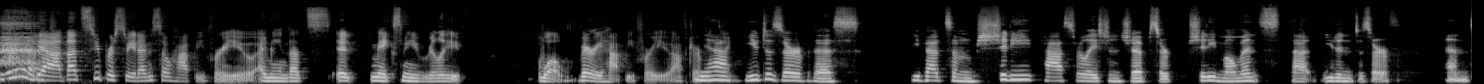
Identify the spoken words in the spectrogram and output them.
yeah yeah, that's super sweet. I'm so happy for you. I mean, that's it makes me really well, very happy for you after yeah. everything. You deserve this. You've had some shitty past relationships or shitty moments that you didn't deserve. And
